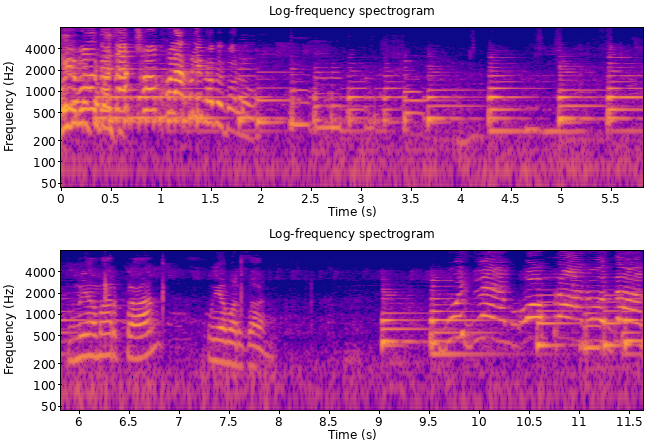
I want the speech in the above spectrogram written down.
ওই কি জন্যই তো খোলাখুলি ভাবে বলো। তুমি আমার প্রাণ ওই আমার জান। বুঝলাম ও প্রাণ ও জান।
